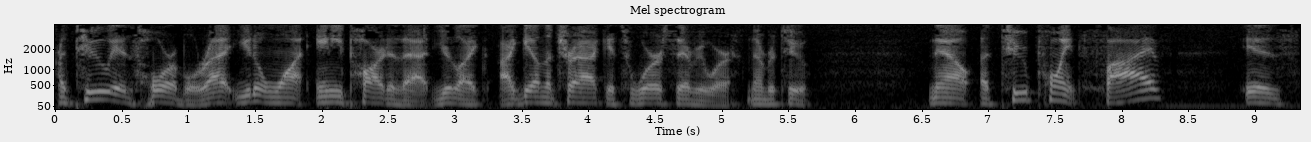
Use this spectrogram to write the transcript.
a two is horrible, right? You don't want any part of that. You're like, I get on the track, it's worse everywhere. Number two. Now a 2.5 is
